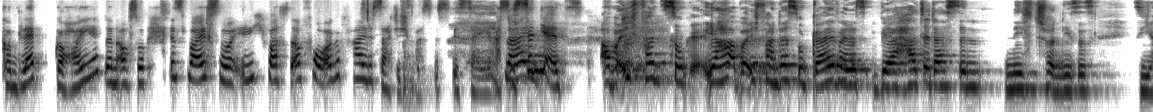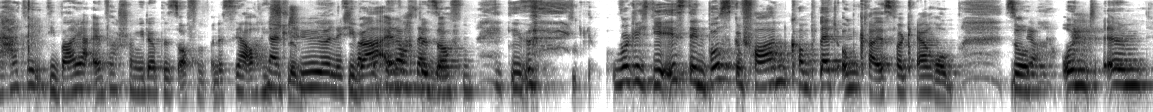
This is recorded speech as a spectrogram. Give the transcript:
komplett geheult, dann auch so, es weiß nur ich, was da vorgefallen ist. Dachte ich, was ist, ist, da, was Nein. ist denn jetzt? Aber ich fand's so, ja, aber ich fand das so geil, weil das, wer hatte das denn nicht schon dieses, sie hatte, die war ja einfach schon wieder besoffen und das ist ja auch nicht schlimm. Natürlich. Die war einfach besoffen. Diese, wirklich, die ist den Bus gefahren, komplett um Kreisverkehr rum. So. Ja. Und ähm,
